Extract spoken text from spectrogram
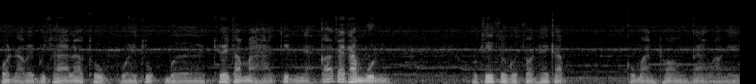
คนเอาไปบูชาแล้วถูกหวยถูกเบอร์ ช่วยทำมาหากินเนี่ยก็จะทำบุญอุทิศส่วนกุศลให้กับกุมารทองต่างเหล่านี้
